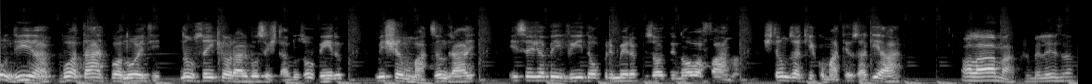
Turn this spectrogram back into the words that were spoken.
Bom dia, boa tarde, boa noite. Não sei em que horário você está nos ouvindo. Me chamo Marcos Andrade e seja bem-vindo ao primeiro episódio de Nova Farma. Estamos aqui com Matheus Aguiar. Olá, Marcos, beleza?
